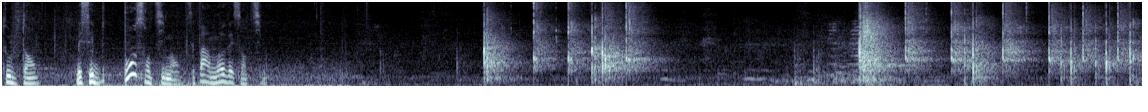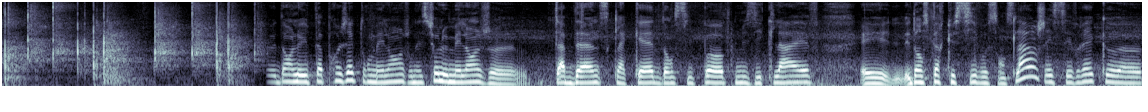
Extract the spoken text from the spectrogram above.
tout le temps. Mais c'est bon sentiment, c'est pas un mauvais sentiment. Dans le Tap Project, on mélange, on est sur le mélange euh, tap dance, claquette, danse hip-hop, musique live et danse percussive au sens large. Et c'est vrai que euh,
